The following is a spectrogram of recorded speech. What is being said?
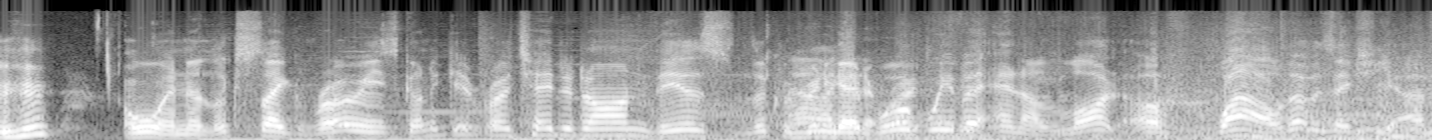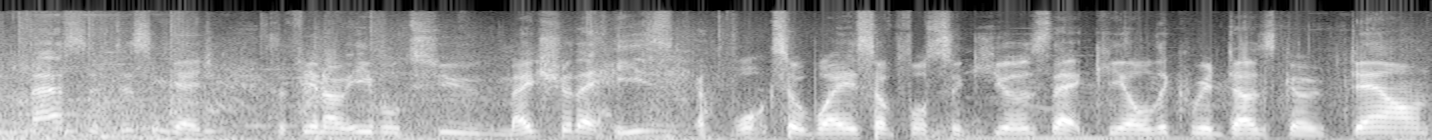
Mm-hmm. Oh, and it looks like Ro is gonna get rotated on. There's Liquid oh, I Renegade, World. Weaver, and a lot of wow. That was actually a massive disengage. Zafino able to make sure that he walks away. Subfloor secures that kill. Liquid does go down,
